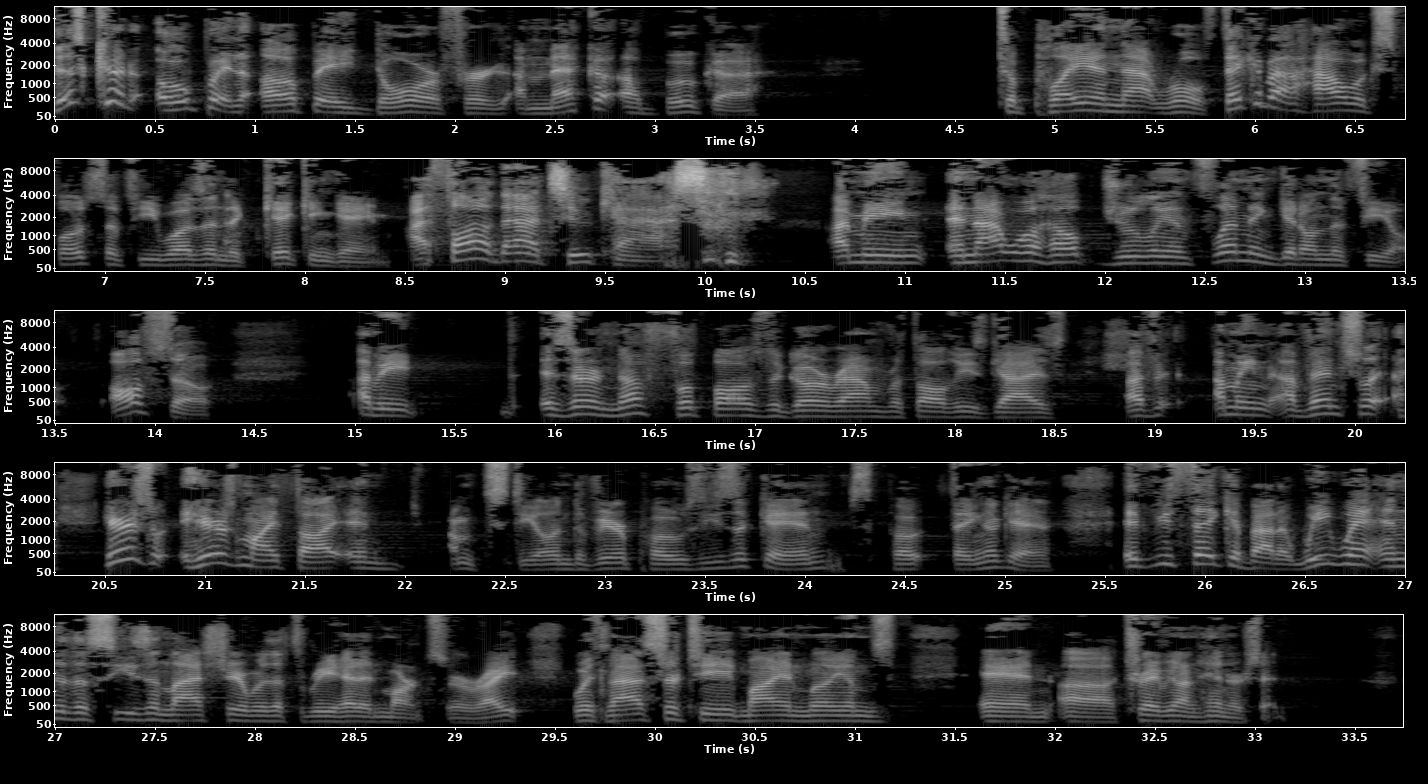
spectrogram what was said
This could open up a door for Emeka Egbuka to play in that role. Think about how explosive he was in the kicking game. I thought of that too, Cass. I mean, and that will help Julian Fleming get on the field. Also, I mean, is there enough footballs to go around with all these guys? I've, i mean, eventually, here's here's my thought, and I'm stealing DeVier Posey's again thing again. If you think about it, we went into the season last year with a three headed monster, right? With Master Teague, Miyan Williams, and uh, TreVeyon Henderson.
